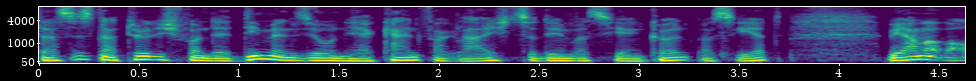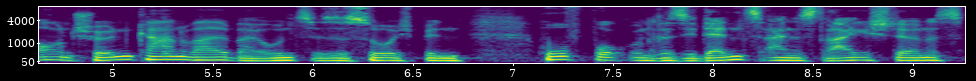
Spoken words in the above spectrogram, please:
Das ist natürlich von der Dimension her kein Vergleich zu dem, was hier in Köln passiert. Wir haben aber auch einen schönen Karneval. Bei uns ist es so, ich bin Hofburg und Residenz eines Dreigestirnes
